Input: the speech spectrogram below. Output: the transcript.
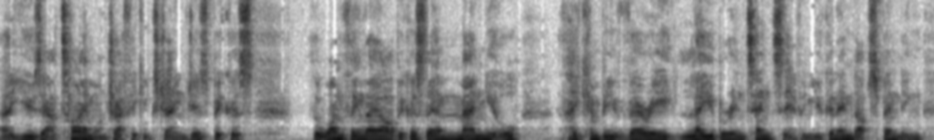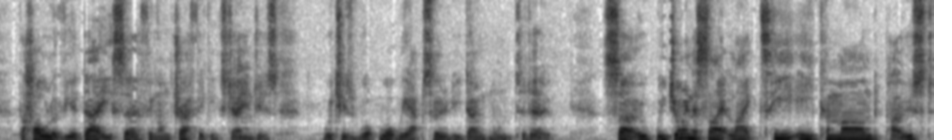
uh, use our time on traffic exchanges because the one thing they are, because they're manual, they can be very labor intensive and you can end up spending the whole of your day surfing on traffic exchanges, which is what, what we absolutely don't want to do. So we join a site like TE Command Post,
